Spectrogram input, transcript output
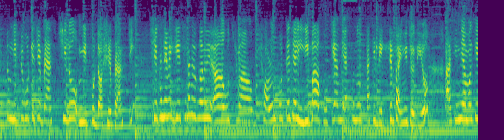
একদম নিকটবর্তী যে ব্রাঞ্চ ছিল, মিরপুর দশের ব্রাঞ্চটি সেখানে আমি গিয়েছিলাম এবং আমি স্মরণ করতে চাই লিবা আপুকে। আমি এখনও তাকে দেখতে পাইনি যদিও। আর তিনি আমাকে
